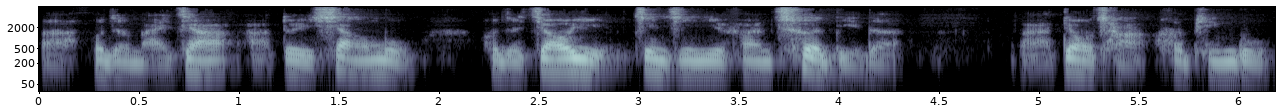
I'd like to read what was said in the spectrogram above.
啊或者买家啊对项目或者交易进行一番彻底的啊调查和评估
